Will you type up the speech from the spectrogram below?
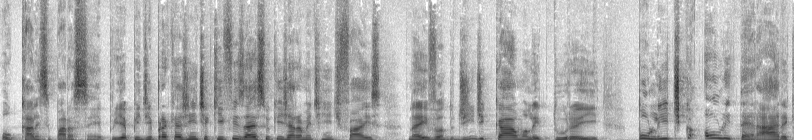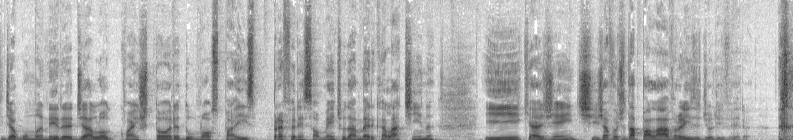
ou calem-se para sempre. Ia pedir para que a gente aqui fizesse o que geralmente a gente faz, né, Ivandro? De indicar uma leitura aí política ou literária que de alguma maneira dialogue com a história do nosso país, preferencialmente o da América Latina, e que a gente. Já vou te dar a palavra, Isa de Oliveira.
